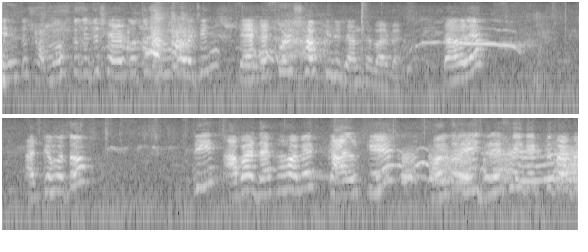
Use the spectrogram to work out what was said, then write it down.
যেহেতু সমস্ত কিছু শেয়ার করতে শুরু করেছি তো এক এক করে সব কিছু জানতে পারবেন। তাহলে আজকের মতো আবার দেখা হবে কালকে। হয়তো এই ড্রেসেই দেখতে পারবেন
